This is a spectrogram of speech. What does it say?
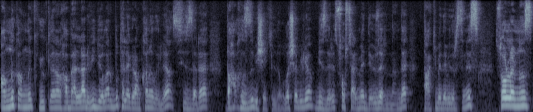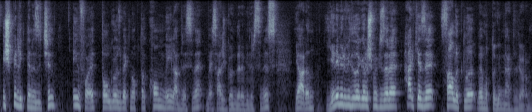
Anlık anlık yüklenen haberler, videolar bu Telegram kanalıyla sizlere daha hızlı bir şekilde ulaşabiliyor. Bizleri sosyal medya üzerinden de takip edebilirsiniz. Sorularınız, işbirlikleriniz için info.tolgozbek.com mail adresine mesaj gönderebilirsiniz. Yarın yeni bir videoda görüşmek üzere. Herkese sağlıklı ve mutlu günler diliyorum.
